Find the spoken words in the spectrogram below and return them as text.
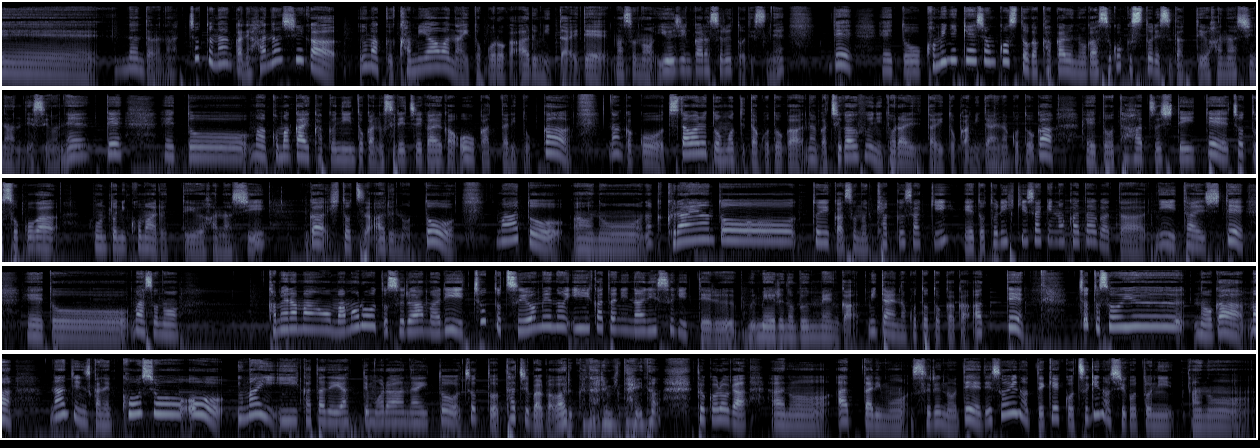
えー、なんだろうな、ちょっとなんかね、話がうまく噛み合わないところがあるみたいで、まあその友人からするとですね。で、えっ、ー、と、コミュニケーションコストがかかるのがすごくストレスだっていう話なんですよね。で、えっ、ー、と、まあ細かい確認とかのすれ違いが多かったりとか、なんかこう、伝わると思ってたことがなんか違う風に取られてたりとかみたいなことが、えっ、と、多発していて、ちょっとそこが本当に困るっていう話が一つあるのと、まあ、あと、あの、なんかクライアントというか、その客先、えっ、ー、と、取引先の方々に対して、えっ、ー、と、まあ、その、カメラマンを守ろうとするあまりちょっと強めの言い方になりすぎてるメールの文面がみたいなこととかがあってちょっとそういうのがまあなんていうんですかね交渉をうまい言い方でやってもらわないとちょっと立場が悪くなるみたいな ところがあのあったりもするのででそういうのって結構次の仕事にあの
